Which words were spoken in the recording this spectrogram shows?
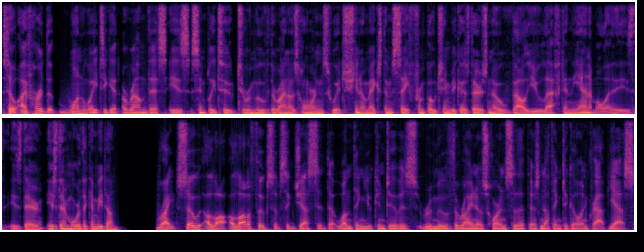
So I've heard that one way to get around this is simply to, to remove the rhino's horns, which you know makes them safe from poaching because there's no value left in the animal. Is is there is there more that can be done? Right. So a lot, a lot of folks have suggested that one thing you can do is remove the rhino's horns so that there's nothing to go and grab. Yes,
